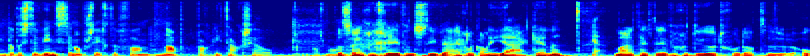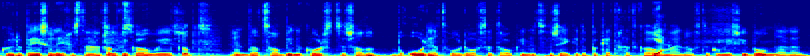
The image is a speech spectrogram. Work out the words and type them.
En dat is de winst ten opzichte van NAP-paclitaxel. als Dat zijn gegevens die we eigenlijk al een jaar kennen. Ja. Maar het heeft even geduurd voordat er ook Europese registratie Klopt. gekomen is. Klopt. En dat zal binnenkort zal het beoordeeld worden of dat ook in het verzekerde pakket gaat komen. Ja. En of de commissie BOM daar een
